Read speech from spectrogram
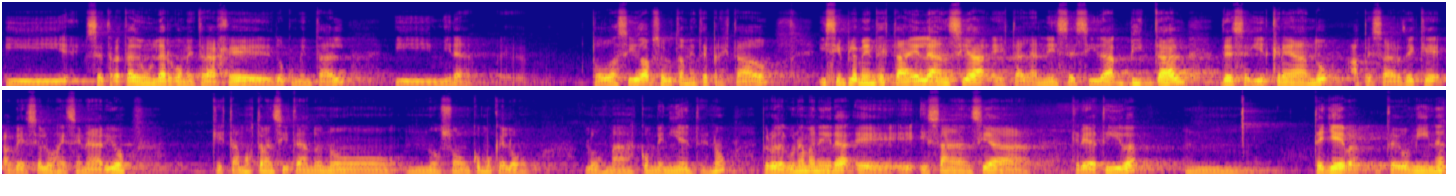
y se trata de un largometraje documental, y mira, todo ha sido absolutamente prestado y simplemente está el ansia, está la necesidad vital de seguir creando, a pesar de que a veces los escenarios que estamos transitando no, no son como que los, los más convenientes, ¿no? Pero de alguna manera eh, eh, esa ansia creativa mm, te lleva, te domina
